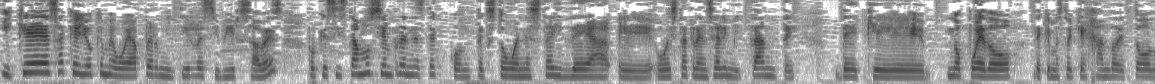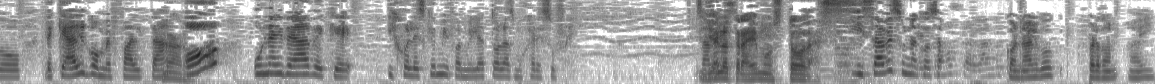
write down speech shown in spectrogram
y qué es aquello que me voy a permitir recibir, ¿sabes? Porque si estamos siempre en este contexto o en esta idea eh, o esta creencia limitante de que no puedo, de que me estoy quejando de todo, de que algo me falta, Claro. o una idea de que, híjole, es que en mi familia todas las mujeres sufren. Ya ¿Sabes? lo traemos todas. Y sabes una cosa, Con algo, perdón, ahí.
